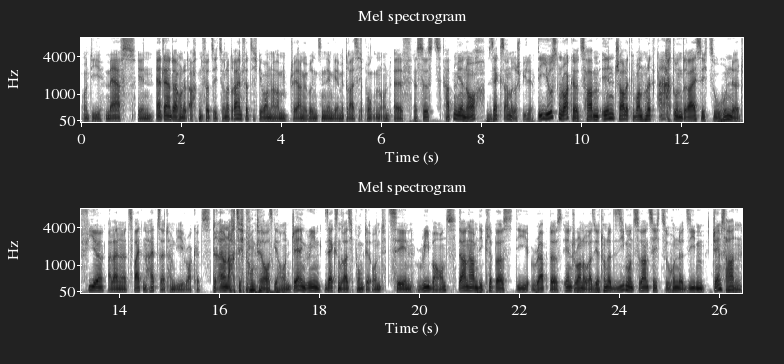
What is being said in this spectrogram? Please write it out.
und die Mavs in Atlanta 148 zu 143 gewonnen haben. Trae Young übrigens in dem Game mit 30 Punkten und 11 Assists. Hatten wir noch sechs andere Spiele. Die Houston Rockets haben in Charlotte gewonnen 138 zu 104. Allein in der zweiten Halbzeit haben die Rockets 83 Punkte rausgehauen. Jalen Green 36 Punkte und 10 Rebounds. Dann haben die Clippers die Raptors in Toronto rasiert 127 130 zu 107. James Harden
